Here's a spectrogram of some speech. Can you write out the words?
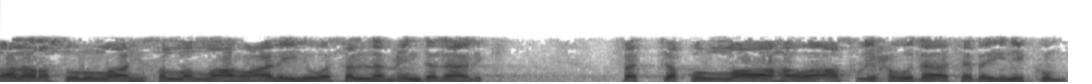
قال رسول الله صلى الله عليه وسلم عند ذلك فاتقوا الله وأصلحوا ذات بينكم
